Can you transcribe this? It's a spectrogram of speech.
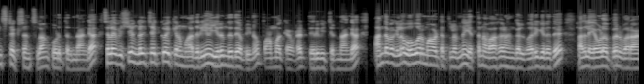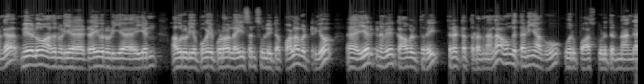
இன்ஸ்ட்ரக்ஷன்ஸ்லாம் கொடுத்துருந்தாங்க. சில விஷயங்கள் செக் வைக்கிற மாதிரியும் இருந்தது அப்படின்னு பாமகவினர் தெரிவிச்சிருந்தாங்க. அந்த வகையில் ஒவ்வொரு மாவட்டத்திலிருந்து எத்தனை வாகனங்கள் வருகிறது அதில் எவ்வளோ பேர் வராங்க மேலும் அதனுடைய டிரைவருடைய எண் அவருடைய புகைப்படம் லைசன்ஸ் உள்ளிட்ட பலவற்றையும் ஏற்கனவே காவல்துறை திரட்டத் தொடங்கினாங்க. அவங்க தனியாகவும் ஒரு பாஸ் கொடுத்துருந்தாங்க.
